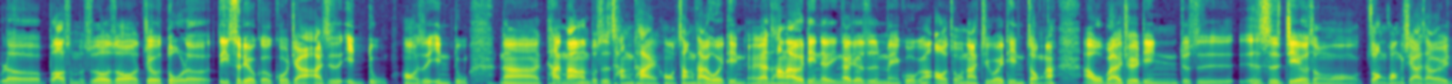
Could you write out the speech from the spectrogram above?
了不知道什么。时候之后就多了第十六个国家啊，就是印度哦，是印度。那他当然不是常态哦，常态会听的，那常态会听的应该就是美国跟澳洲那几位听众啊啊，我不太确定，就是是借由什么状况下才会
